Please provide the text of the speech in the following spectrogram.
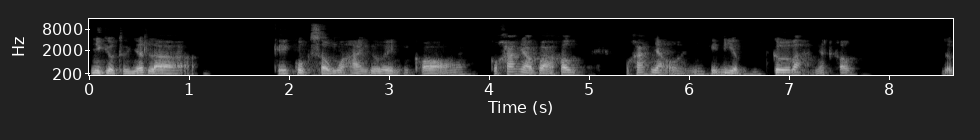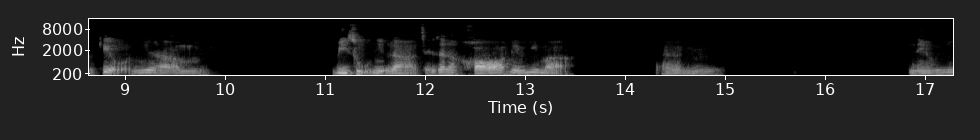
như kiểu thứ nhất là cái cuộc sống của hai người có có khác nhau quá không? Có khác nhau ở những cái điểm cơ bản nhất không? Giống kiểu như là ví dụ như là sẽ rất là khó nếu như mà, um, nếu như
